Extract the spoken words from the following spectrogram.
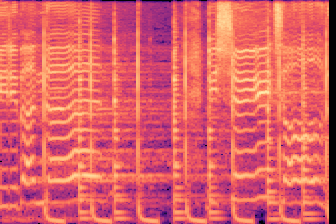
Biri benden. Bir şey çaldı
